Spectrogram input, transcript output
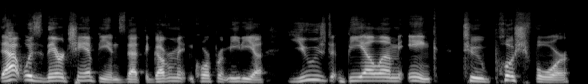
That was their champions that the government and corporate media used BLM Inc. to push for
